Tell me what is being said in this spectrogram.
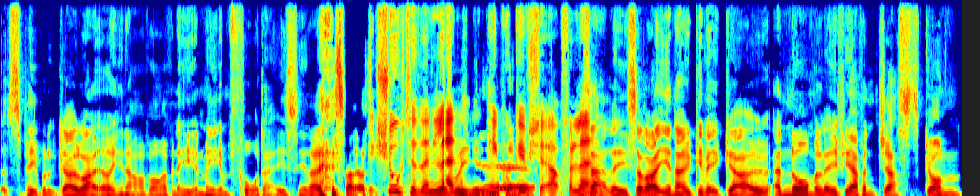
it's people that go like oh you know I've- I haven't eaten meat in four days you know it's like It's shorter than Lent. Well, and People give shit up for Lent. exactly so like you know give it a go and normally if you haven't just gone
